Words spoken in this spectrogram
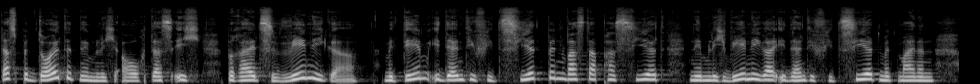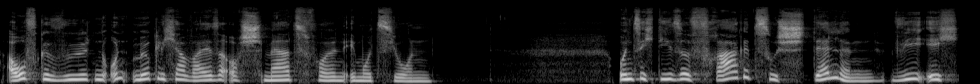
Das bedeutet nämlich auch, dass ich bereits weniger mit dem identifiziert bin, was da passiert, nämlich weniger identifiziert mit meinen aufgewühlten und möglicherweise auch schmerzvollen Emotionen. Und sich diese Frage zu stellen, wie ich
